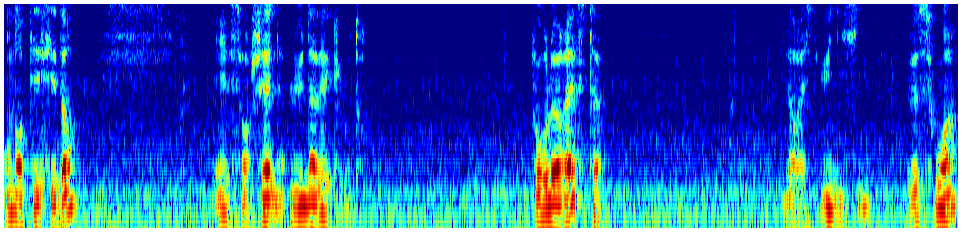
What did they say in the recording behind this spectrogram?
mon antécédent, et elles s'enchaînent l'une avec l'autre. Pour le reste, il en reste une ici, le soin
